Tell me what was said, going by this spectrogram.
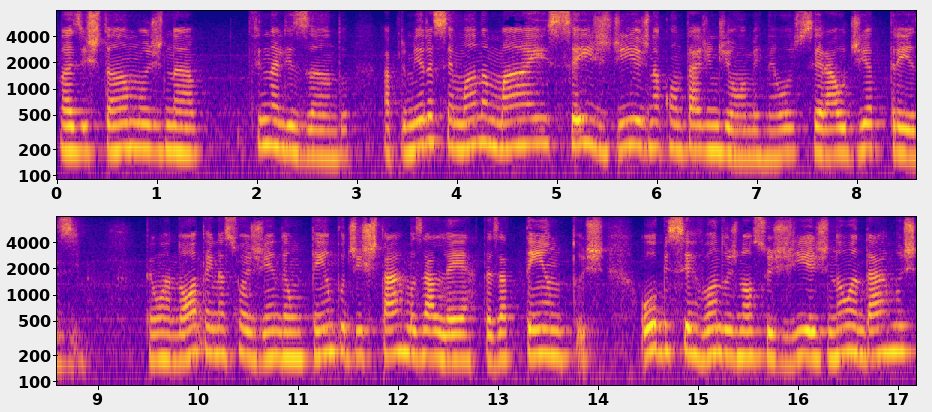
nós estamos na finalizando a primeira semana mais seis dias na contagem de Homer, né? Hoje será o dia 13. Então anota aí na sua agenda, é um tempo de estarmos alertas, atentos, observando os nossos dias, não andarmos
